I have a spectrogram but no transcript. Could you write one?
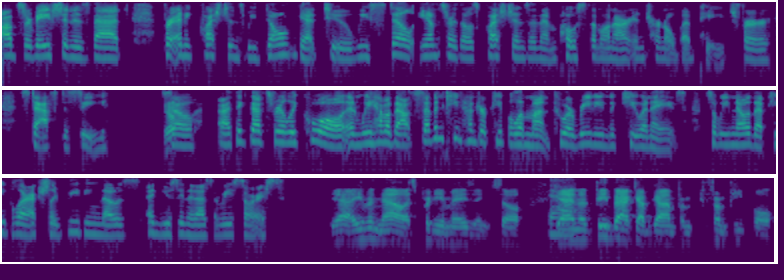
observation is that for any questions we don't get to, we still answer those questions and then post them on our internal webpage for staff to see. Yep. So I think that's really cool. And we have about 1,700 people a month who are reading the Q&As. So we know that people are actually reading those and using it as a resource. Yeah, even now it's pretty amazing. So yeah, yeah and the feedback I've gotten from from people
